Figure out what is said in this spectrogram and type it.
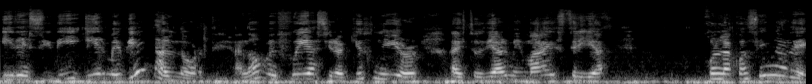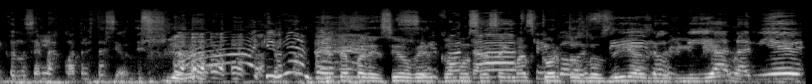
y decidí irme bien al norte, ¿no? Me fui a Syracuse, New York, a estudiar mi maestría con la consigna de conocer las cuatro estaciones. Ah, qué bien, ¿Qué pero te pareció ver Sí, cómo se hacen más cortos los sí, días los en días, la nieve.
